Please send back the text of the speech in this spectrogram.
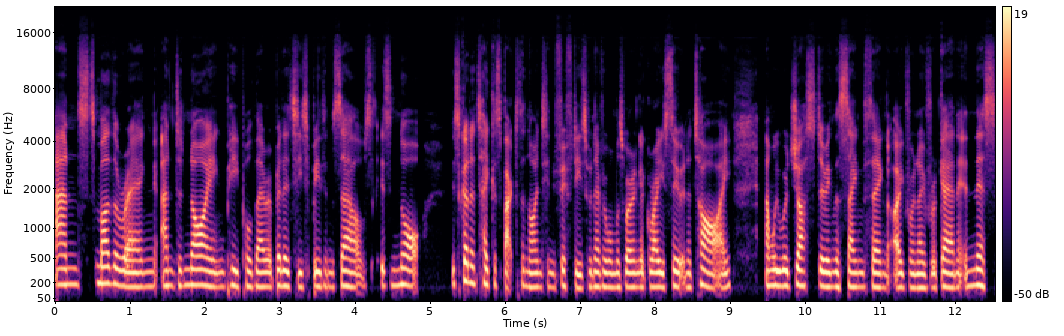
And smothering and denying people their ability to be themselves is not it's going to take us back to the 1950s when everyone was wearing a grey suit and a tie and we were just doing the same thing over and over again in this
